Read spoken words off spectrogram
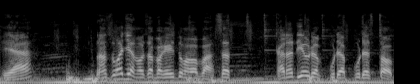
Ya. Langsung aja nggak usah pakai itu nggak apa-apa. Set. Karena dia udah udah udah stop.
